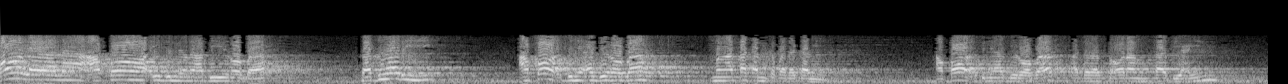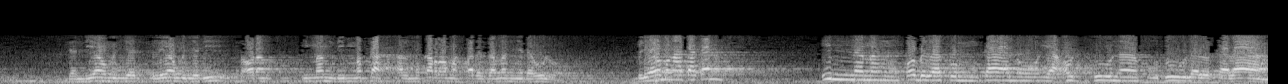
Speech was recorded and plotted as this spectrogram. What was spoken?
qala lana Atha ibn Abi Rabah satu hari Atha bin Abi Rabah mengatakan kepada kami. Atha bin Abi Rabah adalah seorang tabi'in dan dia menjadi, beliau menjadi seorang imam di Mekah Al-Mukarramah pada zamannya dahulu. Beliau mengatakan, "Inna man qablakum kanu ya'udduna fudulal kalam."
